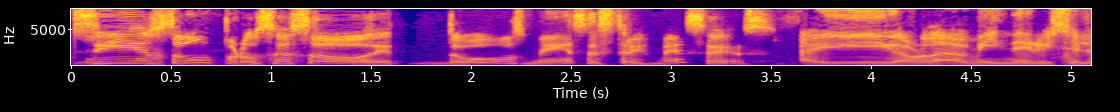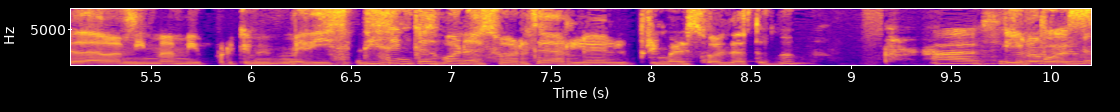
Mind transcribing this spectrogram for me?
Sí, estuvo un proceso de dos meses, tres meses. Ahí guardaba mi dinero y se lo daba a mi mami porque me dice- dicen que es buena suerte darle el primer sueldo a tu mamá. Ah, sí. Y pues,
